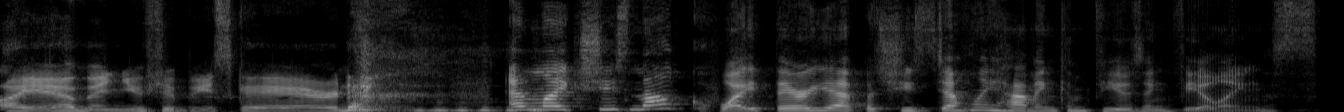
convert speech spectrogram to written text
I am, and you should be scared. and like she's not quite there yet, but she's definitely having confusing feelings.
